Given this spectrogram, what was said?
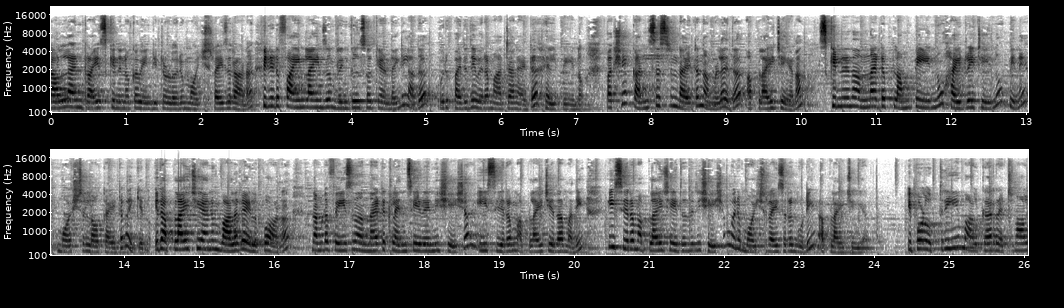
ഡൾ ആൻഡ് ഡ്രൈ സ്കിന്നിനൊക്കെ വേണ്ടിയിട്ടുള്ള ഒരു മോയ്സ്ചറൈസർ ആണ്. പിന്നീട് ഫൈൻ ലൈൻസും റിങ്കിൾസും ഒക്കെ ഉണ്ടെങ്കിൽ അത് ഒരു പരിധി വരെ മാറ്റാനായിട്ട് ഹെൽപ്പ് ചെയ്യുന്നു. പക്ഷേ കൺസിസ്റ്റന്റ് ആയിട്ട് നമ്മൾ ഇത് അപ്ലൈ ചെയ്യണം. സ്കിന്നിനെ നന്നായിട്ട് പ്ലംപ് ചെയ്യുന്നു ഹൈഡ്രേറ്റ് ചെയ്യുന്നു പിന്നെ മോയ്സ്ചർ ലോക്ക് ആയിട്ട് വെക്കുന്നു. ഇത് അപ്ലൈ ചെയ്യാനും വളരെ എളുപ്പമാണ്. നമ്മുടെ ഫേസ് നന്നായിട്ട് ക്ലെൻസ് ചെയ്തതിന് ശേഷം ഈ സിറം അപ്ലൈ ചെയ്താൽ മതി. ഈ സിറം അപ്ലൈ ചെയ്തതിന് ശേഷം ഒരു മോയ്സ്ചറൈസറും കൂടി അപ്ലൈ ചെയ്യാം. ഇപ്പോൾ ഒത്തിരിയും ആൾക്കാർ റെറ്റനോൾ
